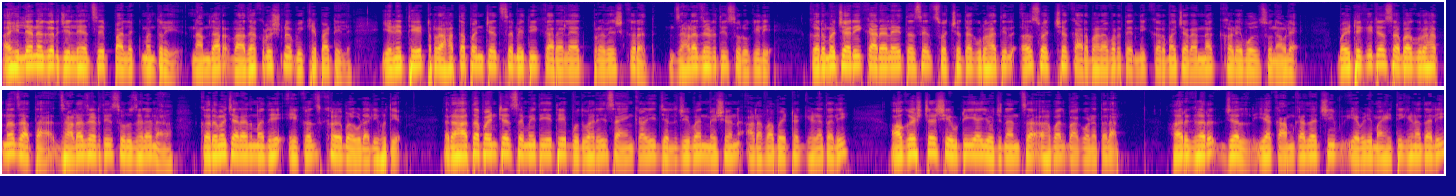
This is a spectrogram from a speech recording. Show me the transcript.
अहिल्यानगर जिल्ह्याचे पालकमंत्री नामदार राधाकृष्ण विखे पाटील यांनी थेट राहता पंचायत समिती कार्यालयात प्रवेश करत झाडाझडती सुरू केली. कर्मचारी कार्यालय तसेच स्वच्छतागृहातील अस्वच्छ कारभारावर त्यांनी कर्मचाऱ्यांना खडे बोल सुनावले. बैठकीच्या सभागृहात न जाता झाडाझडती सुरू झाल्यानं कर्मचाऱ्यांमध्ये एकच खळबळ उडाली होती. राहता पंचायत समिती येथे बुधवारी सायंकाळी जलजीवन मिशन आढावा बैठक घेण्यात आली. ऑगस्टच्या शेवटी या योजनांचा अहवाल मागवण्यात आला. हर घर जल या कामकाजाची यावेळी माहिती घेण्यात आली.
